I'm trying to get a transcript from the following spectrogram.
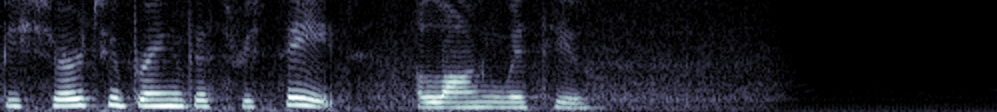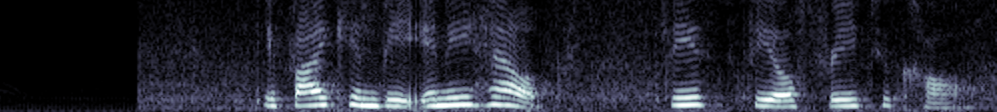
Be sure to bring this receipt along with you. If I can be any help, please feel free to call.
